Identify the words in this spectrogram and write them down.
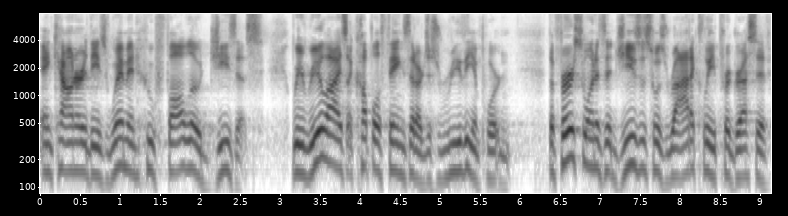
encounter these women who followed Jesus, we realize a couple of things that are just really important. The first one is that Jesus was radically progressive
